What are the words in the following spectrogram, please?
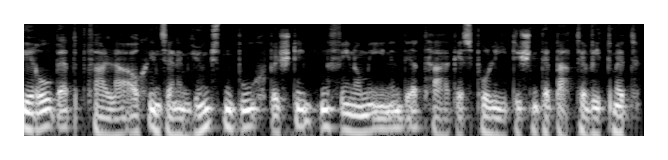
die Robert Pfaller auch in seinem jüngsten Buch bestimmten Phänomenen der tagespolitischen Debatte widmet.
